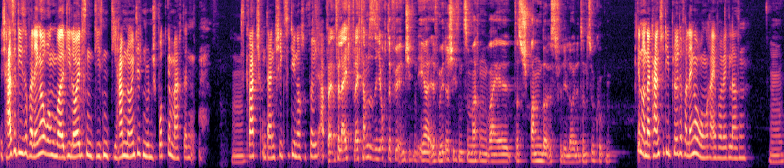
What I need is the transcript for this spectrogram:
Ich hasse diese Verlängerung, weil die Leute sind, die, sind, die haben 90 Minuten Sport gemacht. Dann Hm. ist Quatsch. Und dann schickst du die noch so völlig ab. Vielleicht, vielleicht haben sie sich auch dafür entschieden, eher Elfmeterschießen zu machen, weil das spannender ist für die Leute zum Zugucken. Genau, und da kannst du die blöde Verlängerung auch einfach weglassen. Ja.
